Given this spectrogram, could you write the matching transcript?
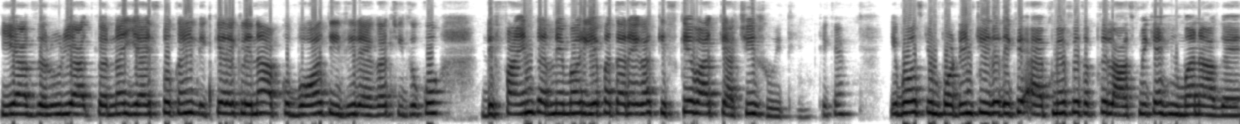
ये आप ज़रूर याद करना, या इसको कहीं लिख के रख लेना, आपको बहुत इजी रहेगा चीज़ों को डिफाइन करने में और ये पता रहेगा किसके बाद क्या चीज़ हुई थी, ठीक है? ये बहुत इंपॉर्टेंट चीज़ है। देखिए, ऐप में फिर सबसे लास्ट में क्या ह्यूमन आ गए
